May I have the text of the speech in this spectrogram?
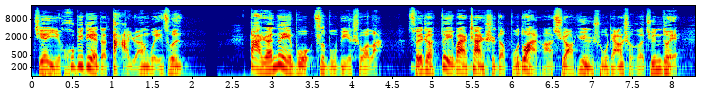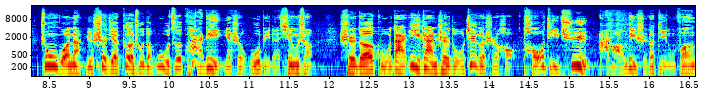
皆以忽必烈的大元为尊。大元内部自不必说了，随着对外战事的不断啊，需要运输粮食和军队。中国呢，与世界各处的物资快递也是无比的兴盛，使得古代驿站制度这个时候投递区域达到历史的顶峰。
